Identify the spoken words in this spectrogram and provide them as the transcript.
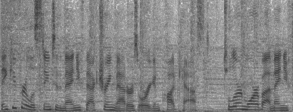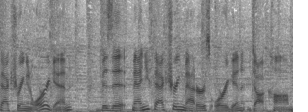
Thank you for listening to the Manufacturing Matters Oregon podcast. To learn more about manufacturing in Oregon, visit manufacturingmattersoregon.com.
